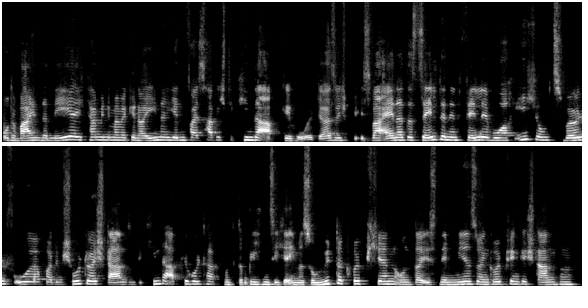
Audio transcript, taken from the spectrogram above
oder war in der Nähe. Ich kann mich nicht mehr genau erinnern. Jedenfalls habe ich die Kinder abgeholt. Also ich, es war einer der seltenen Fälle, wo auch ich um 12 Uhr vor dem Schultor stand und die Kinder abgeholt habe. Und da bilden sich ja immer so Müttergrüppchen und da ist neben mir so ein Grüppchen gestanden.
